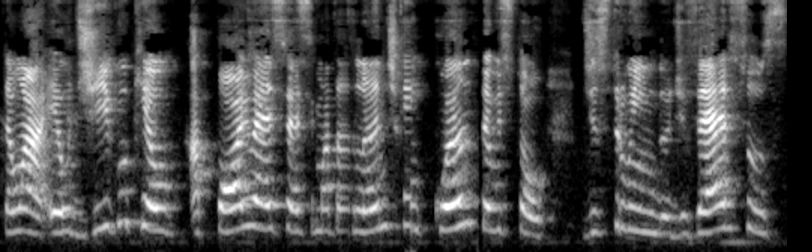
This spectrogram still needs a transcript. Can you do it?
Então, ah, eu digo que eu apoio a SOS Mata Atlântica enquanto eu estou destruindo diversos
